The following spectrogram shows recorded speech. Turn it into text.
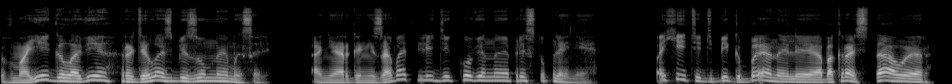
В моей голове родилась безумная мысль. А не организовать ли диковинное преступление? Похитить Биг Бен или обокрасть Тауэр?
